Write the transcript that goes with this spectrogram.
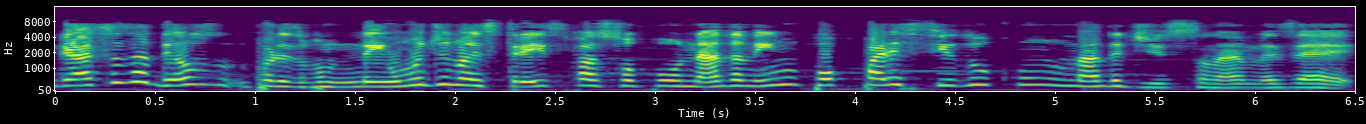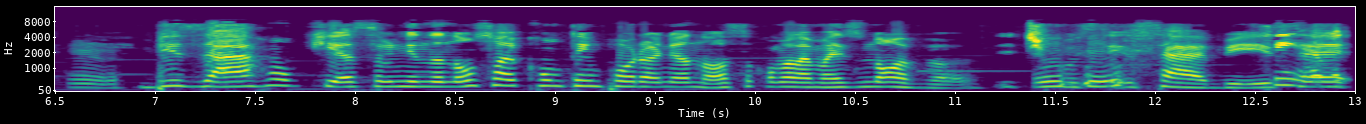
graças a Deus, por exemplo, nenhuma de nós três passou por nada nem um pouco parecido com nada disso, né? Mas é Hum. bizarro que essa menina não só é contemporânea nossa, como ela é mais nova. E, tipo, Uhum. assim, sabe? Sim, é... ela,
